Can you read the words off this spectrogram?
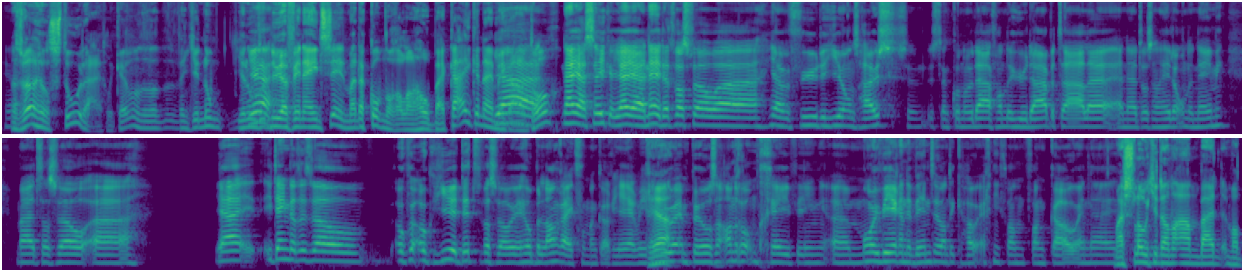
Ja. Dat is wel heel stoer eigenlijk, hè? Want, dat- want je noemt, je noemt Ja. het nu even in één zin, maar daar komt nogal een hoop bij kijken, neem ik aan, toch? Nou ja, zeker. Ja, ja, nee, dat was wel... eh, ja, we vuurden hier ons huis. Dus dan konden we daarvan de huur daar betalen. En het was een hele onderneming. Maar het was wel... ja, ik denk dat het wel... Ook, ook hier, dit was wel weer heel belangrijk voor mijn carrière. Weer een nieuwe impuls, een andere omgeving. eh, mooi weer in de winter, want ik hou echt niet van, van kou. En, eh, Maar sloot je dan aan bij, want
